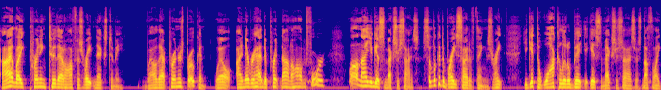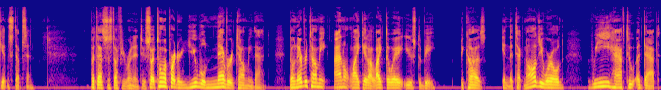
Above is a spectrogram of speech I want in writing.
I like printing to that office right next to me. Well, that printer's broken. Well, I never had to print down the hall before. Well, now you get some exercise. So look at the bright side of things, right? You get to walk a little bit, you get some exercise. There's nothing like getting steps in. But that's the stuff you run into. So I told my partner, you will never tell me that. Don't ever tell me I don't like it. I like the way it used to be. Because in the technology world, we have to adapt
